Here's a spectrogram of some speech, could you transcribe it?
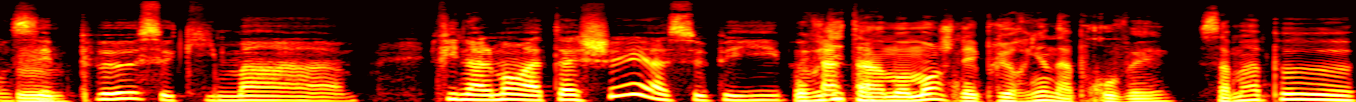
On sait Mm. peu ce qui m'a finalement attaché à ce pays. Vous dites à un moment, je n'ai plus rien à prouver. Ça m'a un peu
